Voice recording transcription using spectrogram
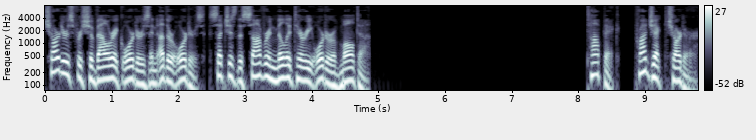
Charters for chivalric orders and other orders, such as the Sovereign Military Order of Malta. Project charter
